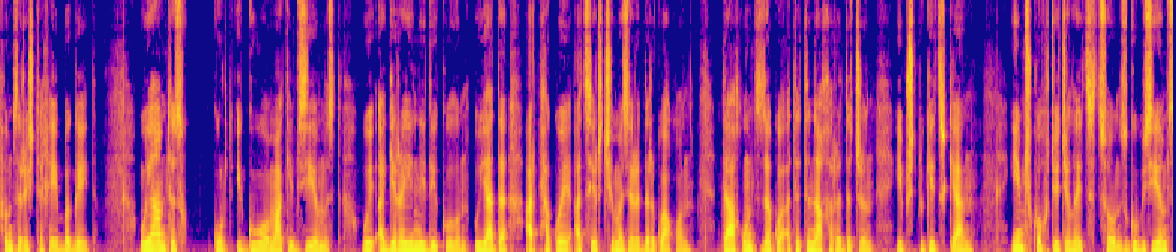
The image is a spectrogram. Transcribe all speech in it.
фымзар ишьҭахь еибагеит. Уи аамҭаз урҭ игәуа амак ибзиамызт. Уи агероин идикылон. Уи ада арԥҳақәеи аци рчымазара дыргәаҟуан. Дааҟәымҵӡакәа аҭаҭын ахара даҿын. Иԥштәгьы цәгьан. იმჩქო ხჭიჭილეც ცონ ზგუბზიემს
